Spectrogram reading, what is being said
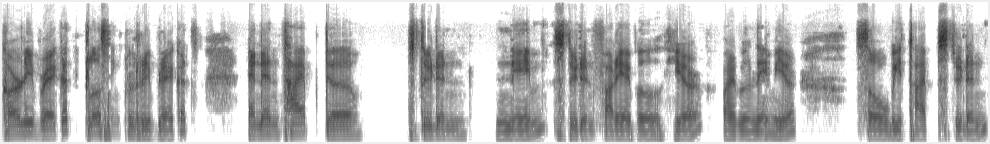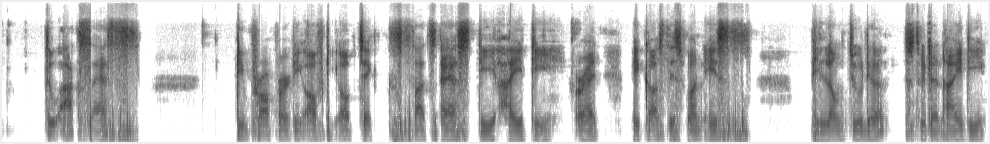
curly bracket, closing curly bracket, and then type the student name student variable here variable name here so we type student to access the property of the object such as the id right? Because this one is belong to the student id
